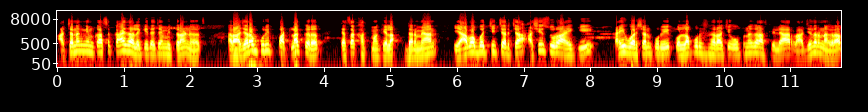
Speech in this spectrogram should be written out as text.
अचानक नेमकं असं काय झालं की त्याच्या मित्रानंच राजारामपुरीत पाठलाग करत त्याचा खात्मा केला. दरम्यान याबाबतची चर्चा अशी सुरू आहे की काही वर्षांपूर्वी कोल्हापूर शहराचे उपनगर असलेल्या राजेंद्र नगरात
